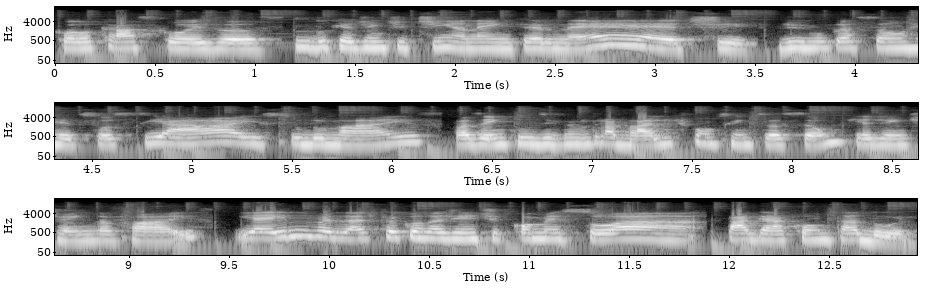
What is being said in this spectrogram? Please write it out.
colocar as coisas, tudo que a gente tinha, né, internet, divulgação, redes sociais, tudo mais, fazer inclusive um trabalho de conscientização que a gente ainda faz. E aí, na verdade, foi quando a gente começou a pagar contador.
